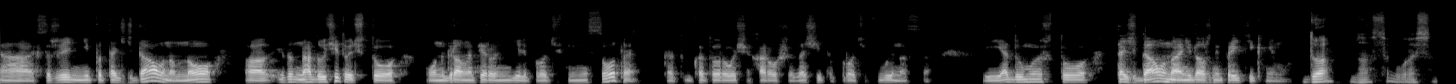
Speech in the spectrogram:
А, к сожалению, не по тачдаунам, но а, это надо учитывать, что он играл на первой неделе против Миннесоты, у которой очень хорошая защита против выноса. И я думаю, что тачдауны, они должны прийти к нему. Да, да, согласен.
